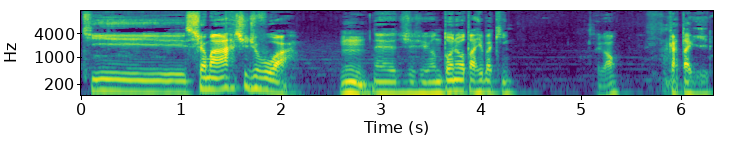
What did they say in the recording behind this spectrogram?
Que se chama Arte de Voar, Hum, né, de Antônio Altarriba Kim. legal. Kataguiri.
